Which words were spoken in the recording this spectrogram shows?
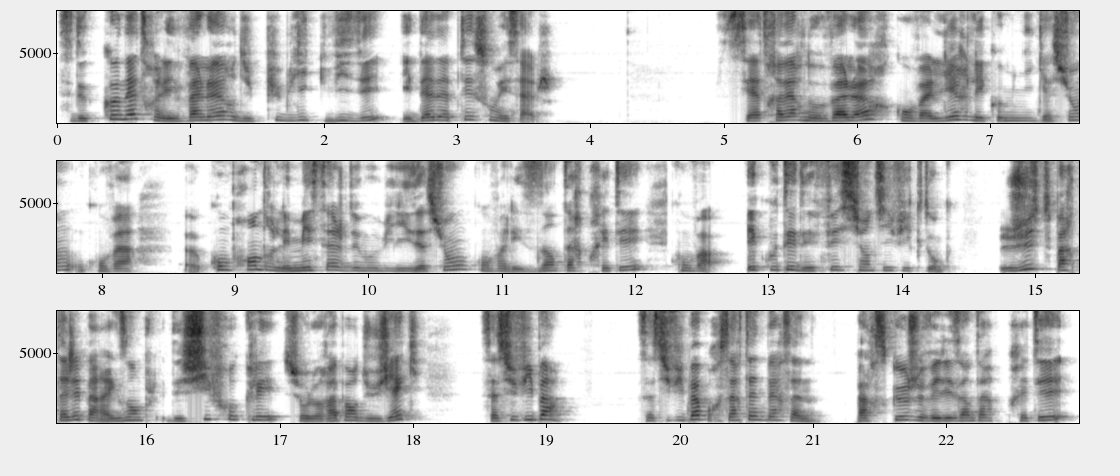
c'est de connaître les valeurs du public visé et d'adapter son message. C'est à travers nos valeurs qu'on va lire les communications, qu'on va euh, comprendre les messages de mobilisation, qu'on va les interpréter, qu'on va écouter des faits scientifiques. Donc, juste partager par exemple des chiffres clés sur le rapport du GIEC, ça suffit pas. Ça suffit pas pour certaines personnes. Parce que je vais les interpréter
